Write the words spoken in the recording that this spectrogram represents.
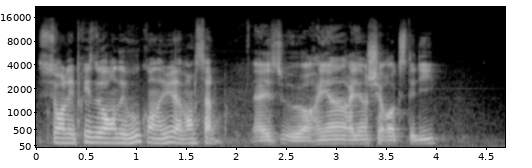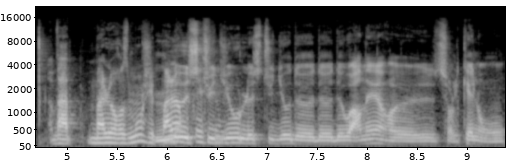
sur les prises de rendez-vous qu'on a eues avant le salon. Euh, rien, rien chez Rocksteady? Bah, malheureusement, j'ai pas le l'impression. studio, le studio de, de- de Warner euh, sur lequel on,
